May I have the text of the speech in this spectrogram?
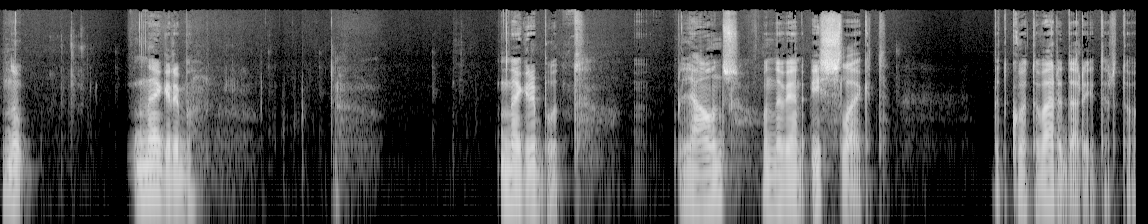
Nu, negribu. Negribu būt ļauns un nevienu izslēgt. Bet ko tu vari darīt ar to?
